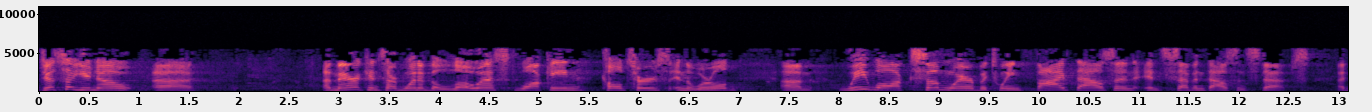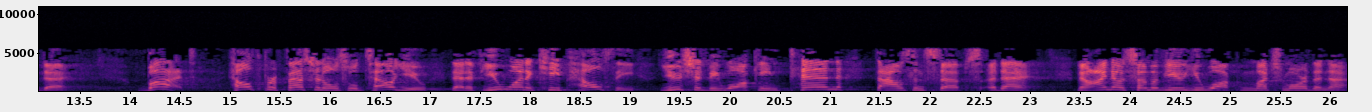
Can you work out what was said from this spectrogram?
Just so you know, uh, Americans are one of the lowest walking cultures in the world. Um, we walk somewhere between 5,000 and 7,000 steps a day. But Health professionals will tell you that if you want to keep healthy, you should be walking 10,000 steps a day. Now, I know some of you, you walk much more than that.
